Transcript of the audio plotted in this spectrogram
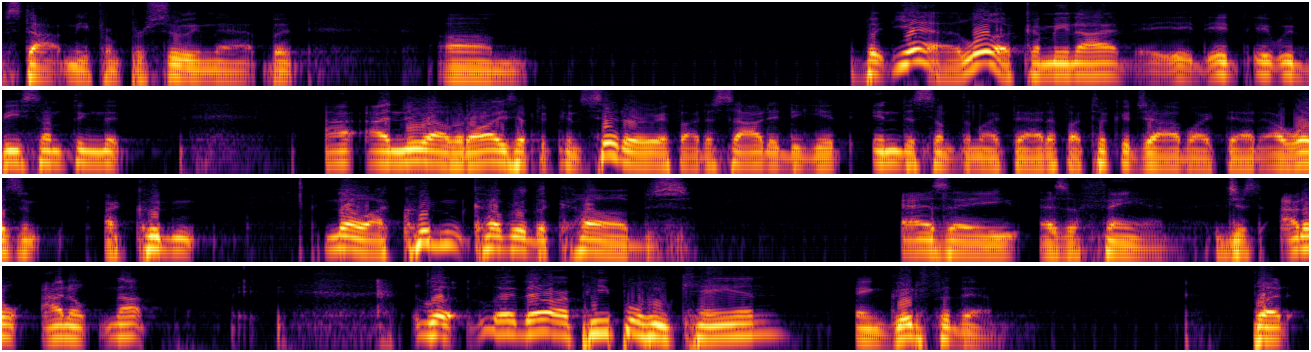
stopped me from pursuing that. But um but yeah, look, I mean I it, it, it would be something that I, I knew I would always have to consider if I decided to get into something like that, if I took a job like that. I wasn't I couldn't no, I couldn't cover the Cubs as a as a fan. Just I don't I don't not look there are people who can and good for them. But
